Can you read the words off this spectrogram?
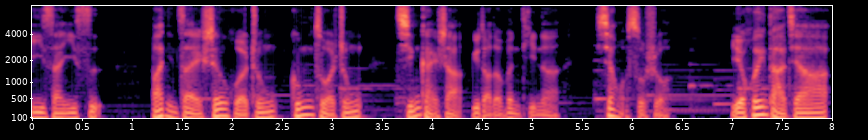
一三一四，把你在生活中、工作中、情感上遇到的问题呢向我诉说，也欢迎大家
